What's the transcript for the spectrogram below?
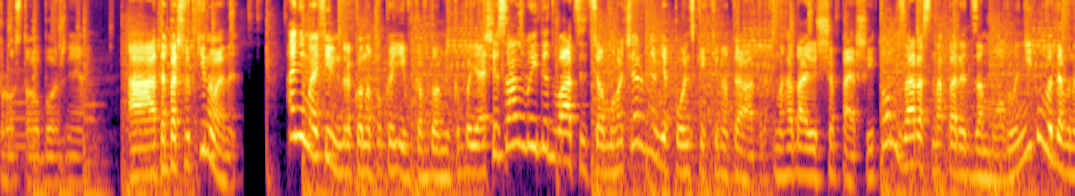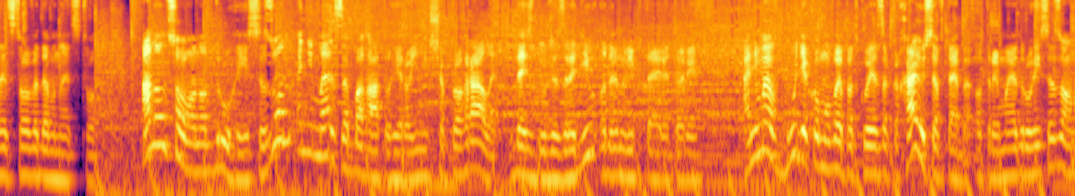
просто обожнює. А тепер швидкі новини. Аніме фільм Драконопокоївка в домі Кобаяші Сан вийде 27 червня в японських кінотеатрах. Нагадаю, що перший том зараз на передзамовленні у видавництво видавництво. Анонсовано другий сезон аніме за багато героїнь, що програли. Десь дуже зрадів один віп територі. Аніме в будь-якому випадку я закохаюся в тебе отримає другий сезон.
